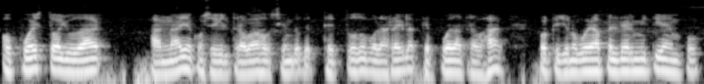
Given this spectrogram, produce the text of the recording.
opuesto a ayudar a nadie a conseguir trabajo, siendo que esté todo por las reglas que pueda trabajar, porque yo no voy a perder mi tiempo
